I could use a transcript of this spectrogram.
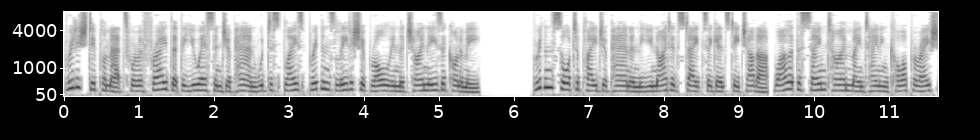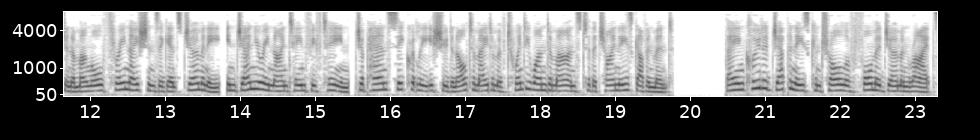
British diplomats were afraid that the US and Japan would displace Britain's leadership role in the Chinese economy. Britain sought to play Japan and the United States against each other, while at the same time maintaining cooperation among all three nations against Germany. In January 1915, Japan secretly issued an ultimatum of 21 demands to the Chinese government. They included Japanese control of former German rights,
